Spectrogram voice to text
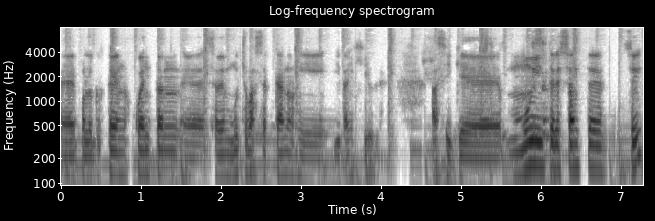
eh, por lo que ustedes nos cuentan, eh, se ven mucho más cercanos y, tangibles. Así que muy interesante, ¿sí?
